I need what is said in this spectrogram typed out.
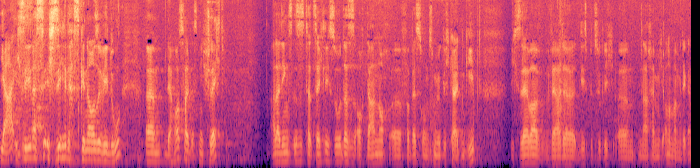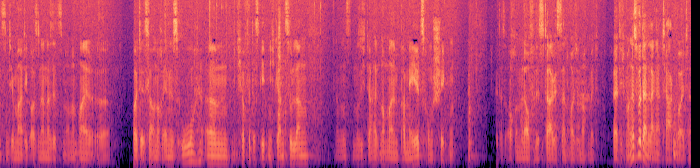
ja, ich sehe das, ich sehe das genauso wie du. Ähm, der Haushalt ist nicht schlecht. Allerdings ist es tatsächlich so, dass es auch da noch äh, Verbesserungsmöglichkeiten gibt. Ich selber werde diesbezüglich ähm, nachher mich auch nochmal mit der ganzen Thematik auseinandersetzen. Auch noch äh, heute ist ja auch noch NSU. Ähm, ich hoffe, das geht nicht ganz so lang. Ansonsten muss ich da halt nochmal ein paar Mails rumschicken. Ich werde das auch im Laufe des Tages dann heute noch mit fertig machen. Es wird ein langer Tag heute.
